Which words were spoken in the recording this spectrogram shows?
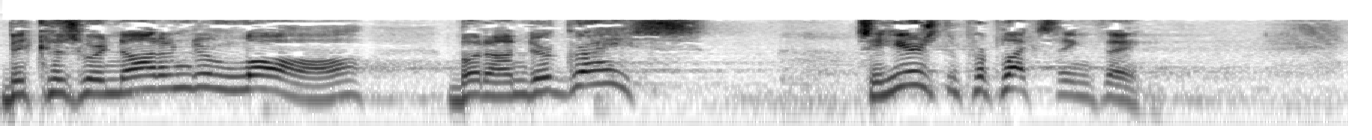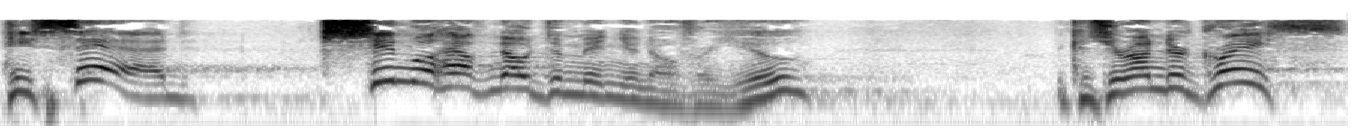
because we're not under law, but under grace? See, here's the perplexing thing. He said, sin will have no dominion over you because you're under grace,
